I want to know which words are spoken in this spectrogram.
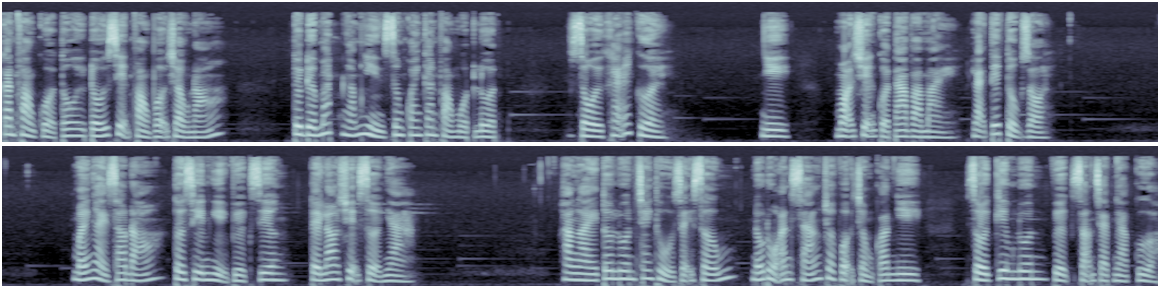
Căn phòng của tôi đối diện phòng vợ chồng nó. Tôi đưa mắt ngắm nhìn xung quanh căn phòng một lượt. Rồi khẽ cười. Nhi, mọi chuyện của ta và mày lại tiếp tục rồi. Mấy ngày sau đó tôi xin nghỉ việc riêng để lo chuyện sửa nhà. Hàng ngày tôi luôn tranh thủ dậy sớm nấu đồ ăn sáng cho vợ chồng con Nhi rồi kiêm luôn việc dọn dẹp nhà cửa.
